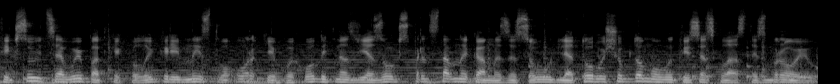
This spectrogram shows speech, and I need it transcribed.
Фіксуються випадки, коли керівництво орків виходить на зв'язок з представниками ЗСУ для того, щоб домовитися скласти зброю.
